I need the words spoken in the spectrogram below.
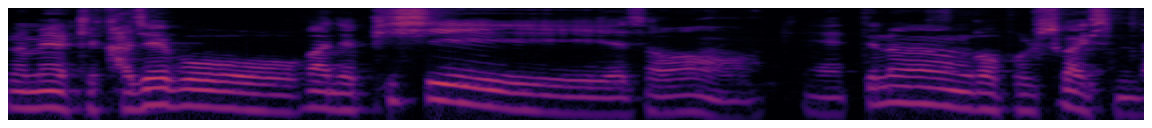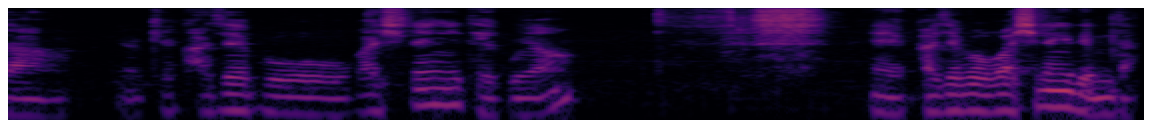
그러면 이렇게 가제보가 내 PC에서 예, 뜨는 거 볼 수가 있습니다. 이렇게 가제보가 실행이 되고요. 예, 가제보가 실행이 됩니다.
